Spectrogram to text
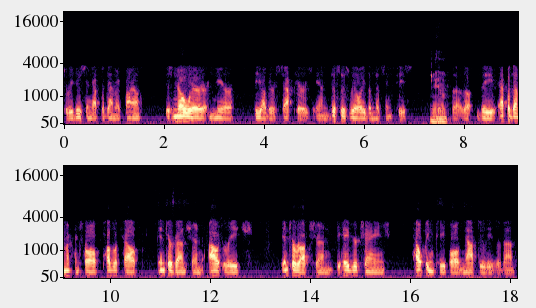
to reducing epidemic violence is nowhere near the other sectors, and this is really the missing piece. Yeah. The, the, the epidemic control, public health, intervention, outreach, interruption, behavior change, helping people not do these events.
